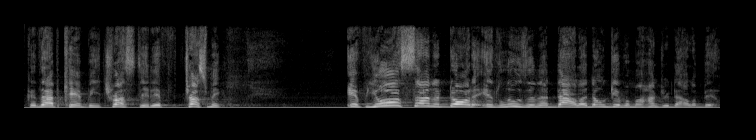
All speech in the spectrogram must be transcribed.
because I can't be trusted. If trust me, if your son or daughter is losing a dollar, don't give them a hundred dollar bill.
